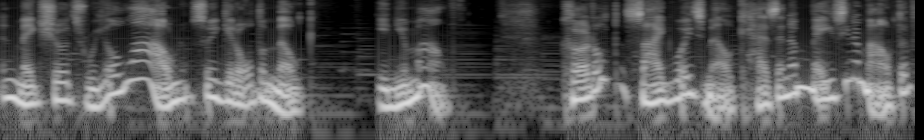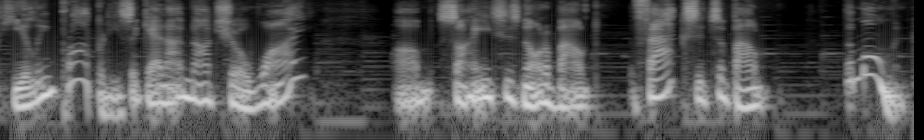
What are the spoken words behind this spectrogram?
and make sure it's real loud so you get all the milk in your mouth. Curdled sideways milk has an amazing amount of healing properties. Again, I'm not sure why. Um, science is not about facts, it's about the moment.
